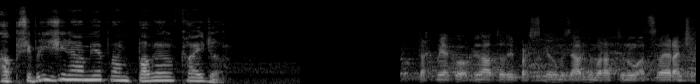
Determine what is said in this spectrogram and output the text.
a přiblíží nám je pan Pavel Kajdl. Tak my jako organizátory Pražského mezinárodního maratonu a celé Ranček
